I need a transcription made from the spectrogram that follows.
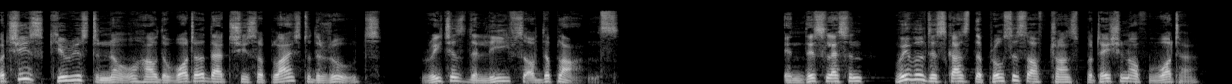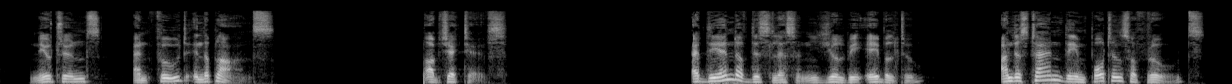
But she is curious to know how the water that she supplies to the roots reaches the leaves of the plants. In this lesson, we will discuss the process of transportation of water, nutrients, and food in the plants. Objectives At the end of this lesson, you'll be able to understand the importance of roots,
